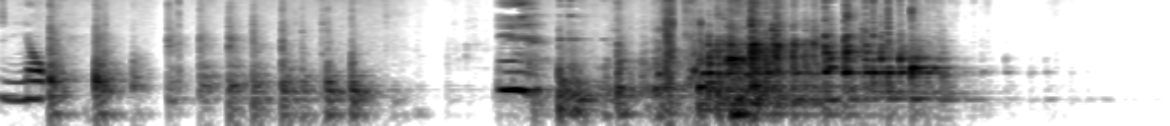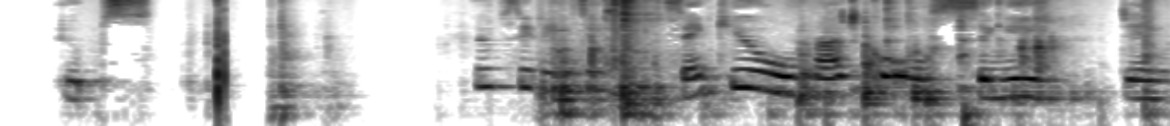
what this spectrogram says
Nope. Eh. Oops. Oopsie daisy. Thank you, magical singy ding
